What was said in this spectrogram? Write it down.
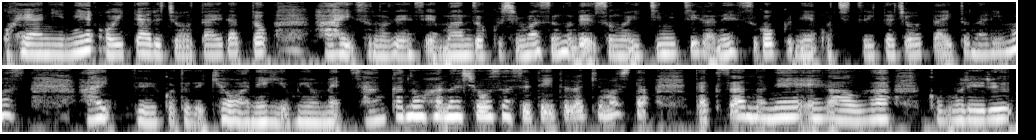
お部屋にね、置いてある状態だと、はい、その先生満足しますので、その一日がね、すごくね、落ち着いた状態となります。はい、ということで今日はね、読み読め参加のお話をさせていただきました。たくさんのね、笑顔がこぼれる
